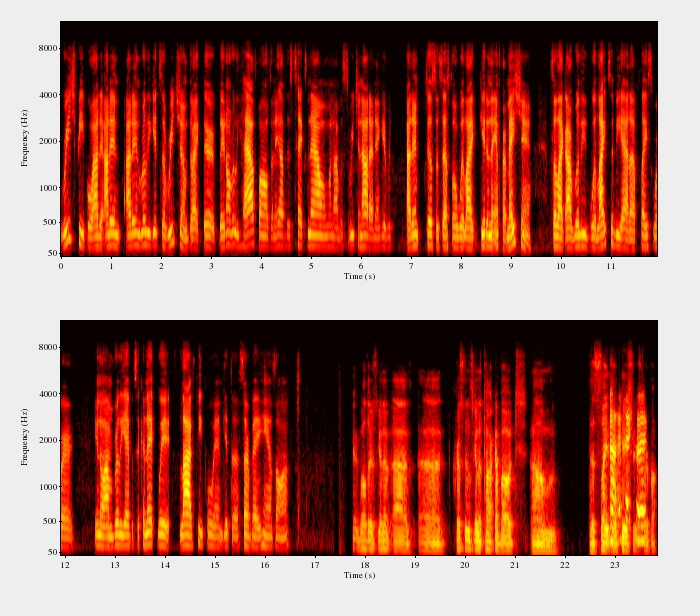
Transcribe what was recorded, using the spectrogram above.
reach people. I, I didn't I didn't really get to reach them. Like they're they don't really have phones and they have this text now. And when I was reaching out, I didn't get I didn't feel successful with like getting the information. So like I really would like to be at a place where, you know, I'm really able to connect with live people and get the survey hands on. Okay, well, there's gonna, uh, uh, Kristen's gonna talk about, um, the site Uh, if I locations. could, for-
